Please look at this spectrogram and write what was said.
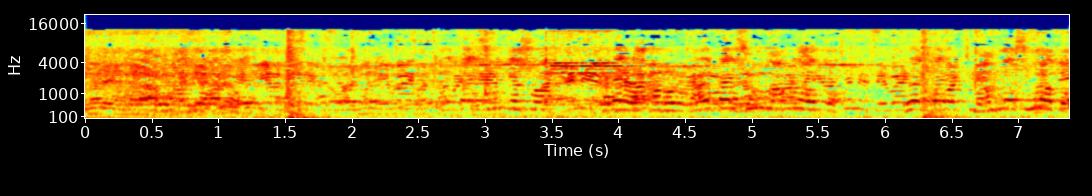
શું શું મામલો શું હતો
